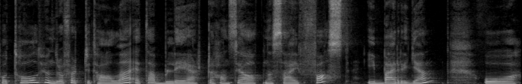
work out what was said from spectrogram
På 1240-tallet etablerte hanseatene seg fast i Bergen og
